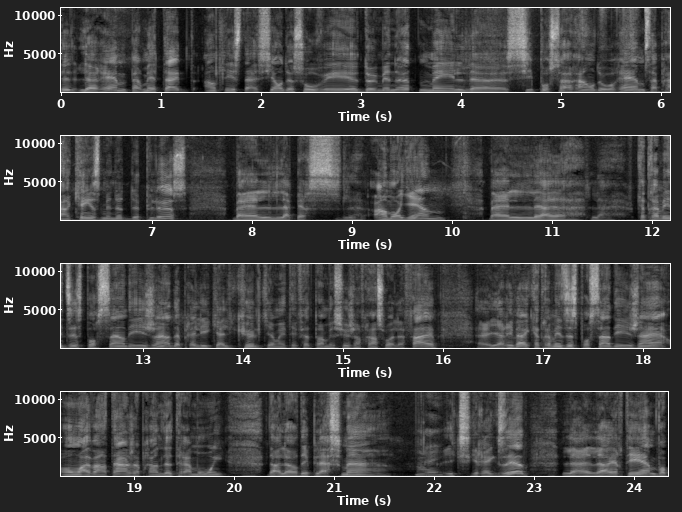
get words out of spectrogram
le REM permettait entre les stations de sauver deux minutes, mais si pour se rendre au REM, ça prend 15 minutes de plus, ben, la en moyenne, ben, la- la 90% des gens, d'après les calculs qui ont été faits par M. Jean-François Lefebvre, euh, il arrivait à 90% des gens ont avantage à prendre le tramway dans leur déplacement. Oui. X, Y, Z. La, la RTM va.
